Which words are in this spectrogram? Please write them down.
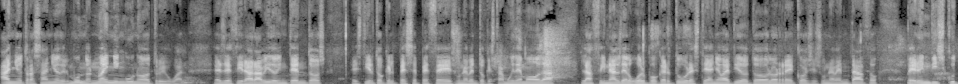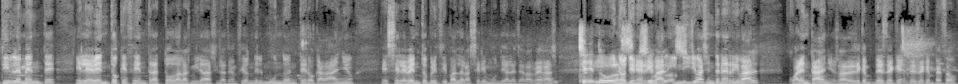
año tras año del mundo. No hay ninguno otro igual. Es decir, ahora ha habido intentos. Es cierto que el PSPC es un evento que está muy de moda. La final del World Poker Tour este año ha batido todos los récords. Es un eventazo. Pero indiscutiblemente el evento que centra todas las miradas y la atención del mundo entero cada año es el evento principal de las series mundiales de Las Vegas. Sin y, y no tiene rival. dudas. Y lleva sin tener rival 40 años, o sea, desde que, desde que, desde que empezó.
